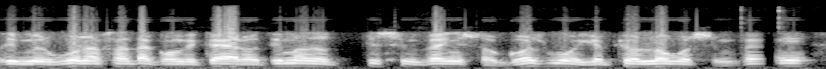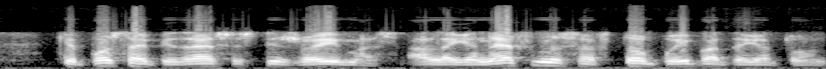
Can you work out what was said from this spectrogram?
δημιουργούν αυτά τα κομβικά ερωτήματα τι συμβαίνει στον κόσμο, για ποιο λόγο συμβαίνει και πώς θα επιδράσει στη ζωή μας. Αλλά για να έρθουμε σε αυτό που είπατε για τον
